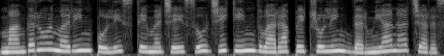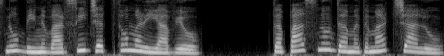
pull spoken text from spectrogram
માંગરોળ મરીન પોલીસ તેમજ એસઓજી ટીમ દ્વારા પેટ્રોલિંગ દરમિયાન આ ચરસનો બિનવારસી જથ્થો મળી આવ્યો. તપાસનો ધમધમાટ ચાલુ.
